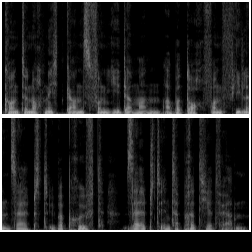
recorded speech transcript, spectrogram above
konnte noch nicht ganz von jedermann, aber doch von vielen selbst überprüft, selbst interpretiert werden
